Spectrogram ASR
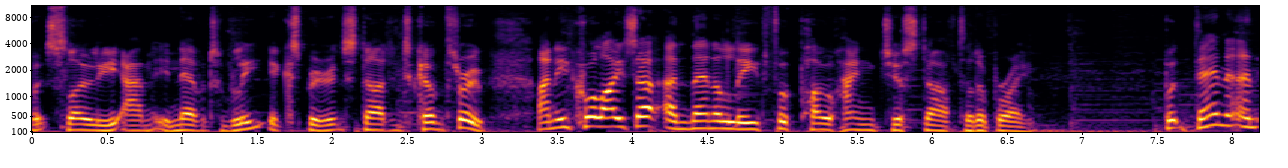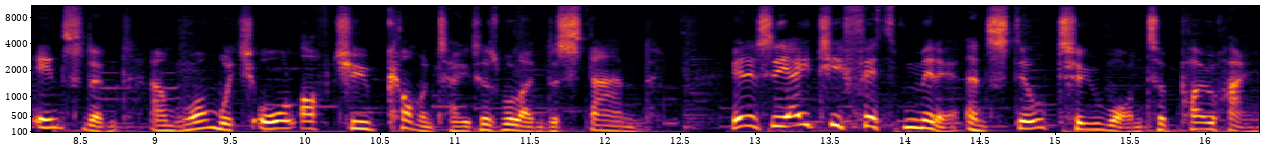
but slowly and inevitably, experience started to come through. An equaliser and then a lead for Pohang just after the break. But then an incident, and one which all off tube commentators will understand. It is the 85th minute and still 2 1 to Pohang.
